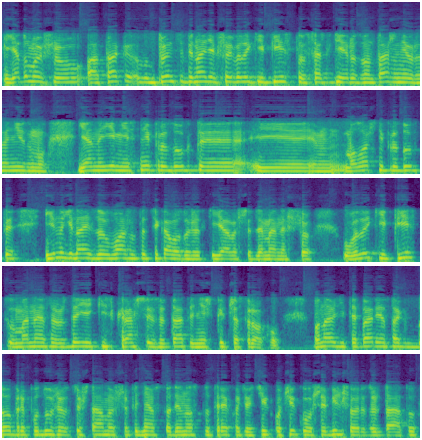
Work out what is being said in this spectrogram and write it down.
Я думаю, що а так, в принципі, навіть якщо великий піст, то все ж таки розвантаження організму. Я не їм м'ясні продукти і молочні продукти. Іноді навіть зауважу, це цікаво дуже таке явище для мене, що у великий піст у мене завжди якісь кращі результати, ніж під час року. Бо навіть і тепер я так добре подужав цю штану, що підняв 193, хоч очі- очікував ще більшого результату.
